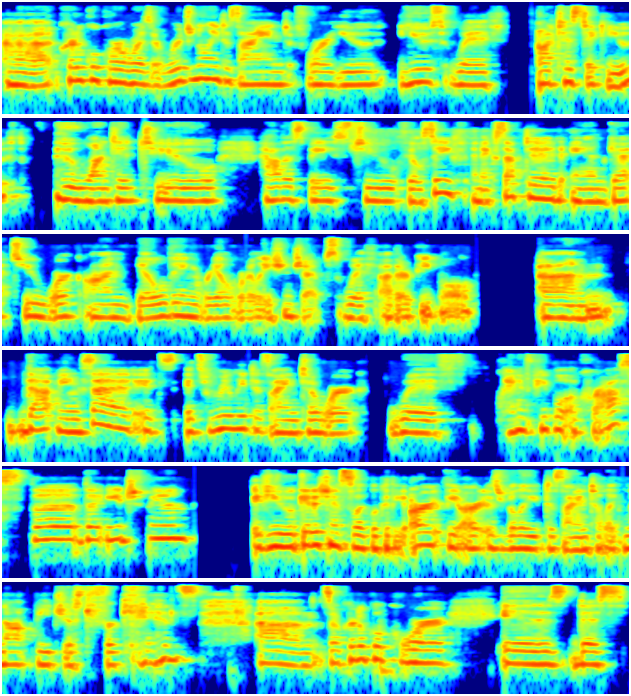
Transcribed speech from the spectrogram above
Uh, Critical Core was originally designed for you, use with autistic youth who wanted to have a space to feel safe and accepted and get to work on building real relationships with other people. Um, that being said, it's it's really designed to work with kind of people across the the age span. If you get a chance to like look at the art, the art is really designed to like not be just for kids. Um, so Critical Core is this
